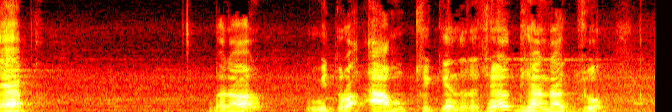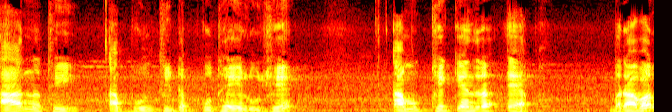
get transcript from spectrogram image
એફ બરાબર? મિત્રો, આ મુખ્ય કેન્દ્ર છે. ધ્યાન રાખજો. આ નથી, આ ભૂલથી ટપકું થયેલું છે. આ મુખ્ય કેન્દ્ર એફ બરાબર?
